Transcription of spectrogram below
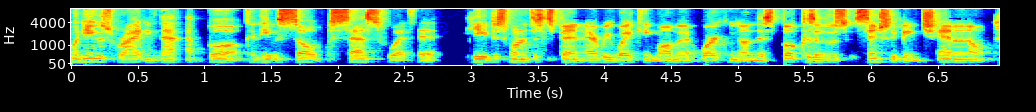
when he was writing that book and he was so obsessed with it. He just wanted to spend every waking moment working on this book because it was essentially being channeled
